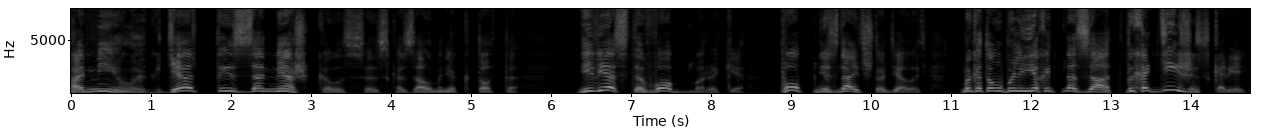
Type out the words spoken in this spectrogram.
Помилуй, где ты замешкался, сказал мне кто-то. Невеста в обмороке. Поп не знает, что делать. Мы готовы были ехать назад. Выходи же скорей.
